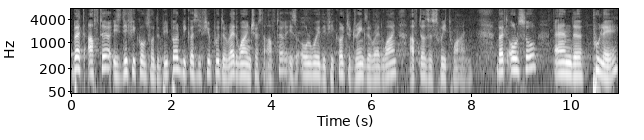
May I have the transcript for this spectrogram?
But after is difficult for the people because if you put the red wine just after, it's always difficult to drink the red wine after the sweet wine. But also and uh, poulet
